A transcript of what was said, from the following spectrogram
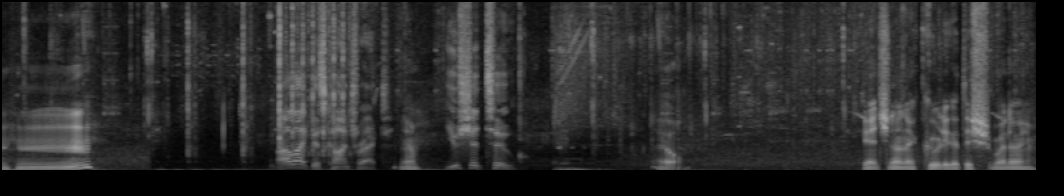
Mhm. I like this contract. Ja. You should too. Jó. Kéne csinálni egy küldiget is, by.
